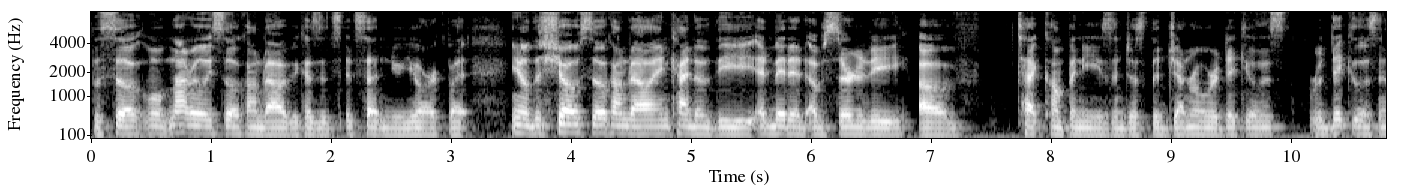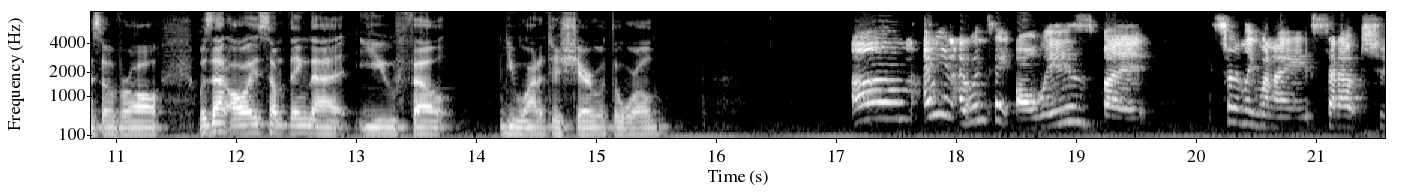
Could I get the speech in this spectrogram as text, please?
the Sil- well not really Silicon Valley because it's it's set in New York, but you know the show Silicon Valley and kind of the admitted absurdity of tech companies and just the general ridiculous ridiculousness overall. Was that always something that you felt you wanted to share with the world? Um, I mean, I wouldn't say always, but certainly when I set out to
